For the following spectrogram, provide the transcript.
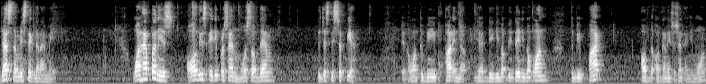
that's the mistake that I made what happened is all these 80% most of them they just disappear. They don't want to be part in the they, they did not they did not want to be part of the organization anymore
